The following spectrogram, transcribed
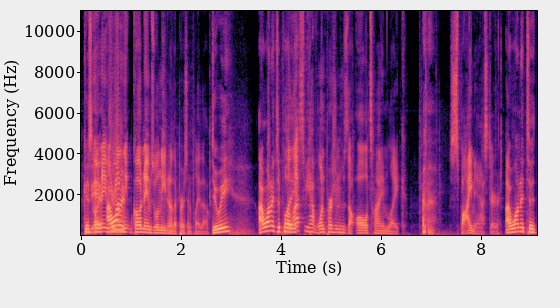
because Code names. I will wanted. need, code names will need another person to play though. Do we? I wanted to play. Unless we have one person who's the all-time like spy master. I wanted to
